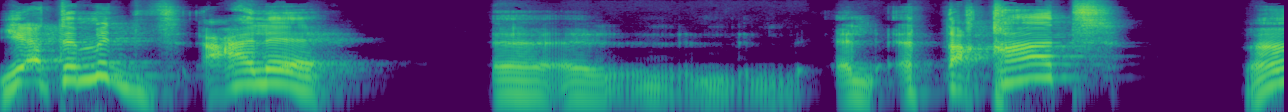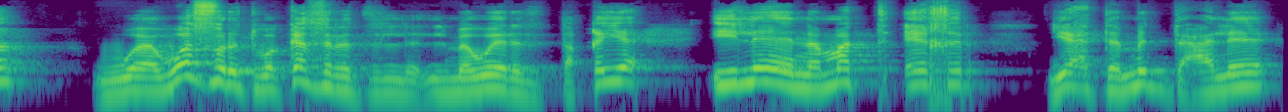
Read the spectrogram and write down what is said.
يعتمد على الطاقات ووفرة وكثرة الموارد الطاقية إلى نمط آخر يعتمد على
